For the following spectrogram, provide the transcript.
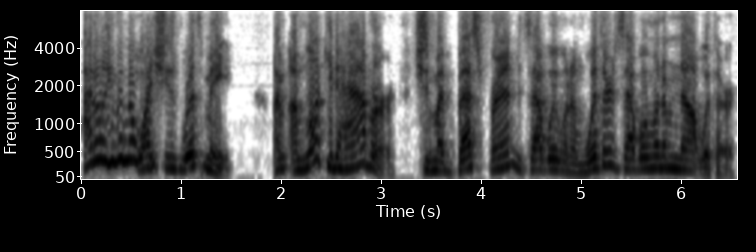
I don't even know why she's with me. I'm, I'm lucky to have her. She's my best friend. It's that way when I'm with her. It's that way when I'm not with her.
